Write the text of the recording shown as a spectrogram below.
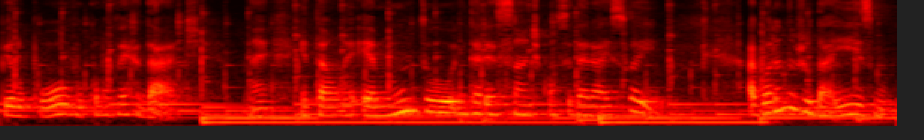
pelo povo como verdade. Né? Então é, é muito interessante considerar isso aí. Agora, no judaísmo,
